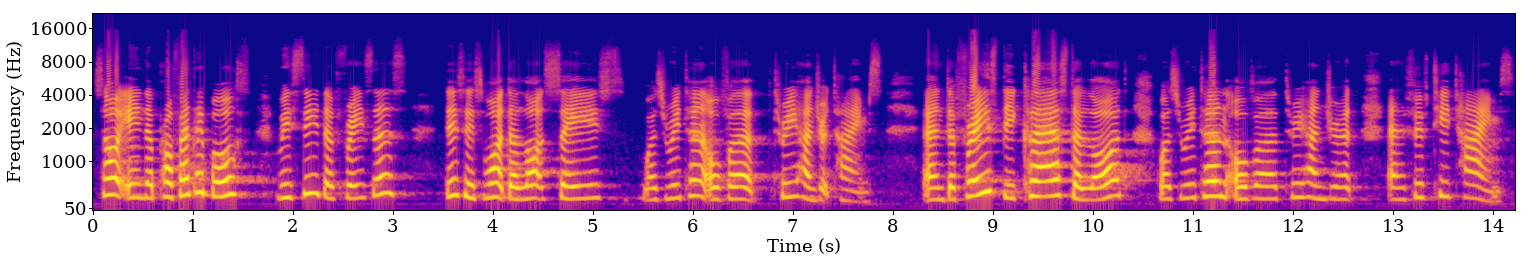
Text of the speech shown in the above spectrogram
So in the prophetic books, we see the phrases, this is what the Lord says was written over 300 times. And the phrase declares the Lord was written over 350 times.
